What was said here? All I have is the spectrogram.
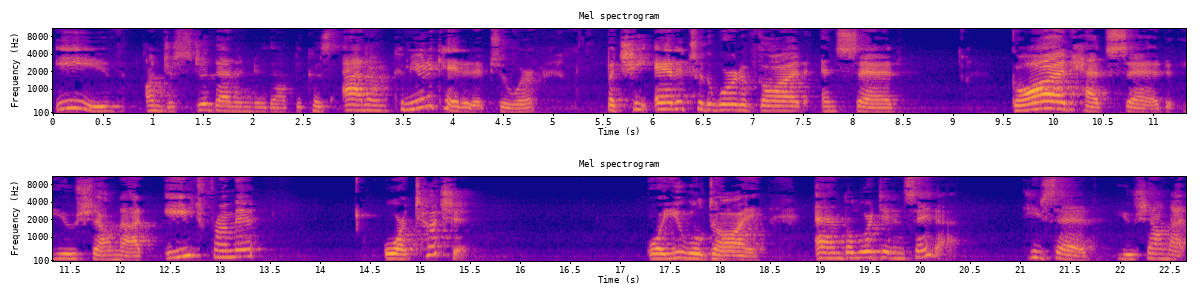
Eve understood that and knew that because Adam communicated it to her, but she added to the word of God and said, God had said, You shall not eat from it or touch it, or you will die. And the Lord didn't say that. He said, You shall not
